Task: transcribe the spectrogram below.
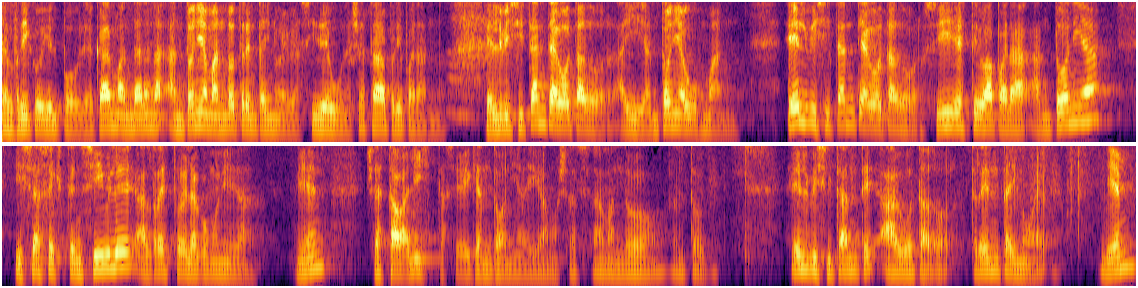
el rico y el pobre. Acá mandaron, Antonia mandó 39, así de una, ya estaba preparando. El visitante agotador, ahí, Antonia Guzmán. El visitante agotador, ¿sí? Este va para Antonia y se hace extensible al resto de la comunidad. Bien, ya estaba lista, se ve que Antonia, digamos, ya se mandó el toque. El visitante agotador, 39. Bien.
